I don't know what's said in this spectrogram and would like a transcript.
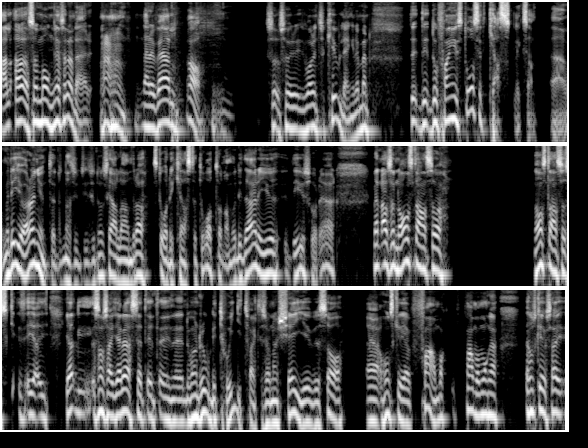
All, alltså många sådana där, när det väl, ja, så, så var det inte så kul längre. Men det, det, då får han ju stå sitt kast liksom. Ja, men det gör han ju inte naturligtvis. Då ska alla andra stå det kastet åt honom. Och det där är ju, det är ju så det är. Men alltså någonstans så, någonstans så, jag, jag, som sagt, jag läste ett, ett, det var en rolig tweet faktiskt av en tjej i USA. Eh, hon skrev, fan vad, fan vad många, hon skrev så här,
